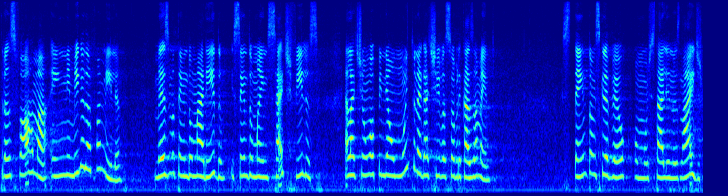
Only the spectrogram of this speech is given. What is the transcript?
transforma em inimiga da família. Mesmo tendo um marido e sendo mãe de sete filhos, ela tinha uma opinião muito negativa sobre casamento. Stanton escreveu, como está ali no slide,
